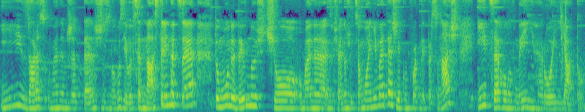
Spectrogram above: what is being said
і зараз у мене вже теж знову з'явився настрій на це. Тому не дивно, що у мене, звичайно ж, у цьому аніме теж є комфортний персонаж, і це головний герой Ято.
